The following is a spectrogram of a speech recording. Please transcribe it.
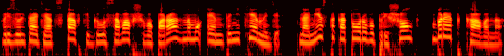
в результате отставки голосовавшего по-разному Энтони Кеннеди, на место которого пришел Брэд Кавана.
